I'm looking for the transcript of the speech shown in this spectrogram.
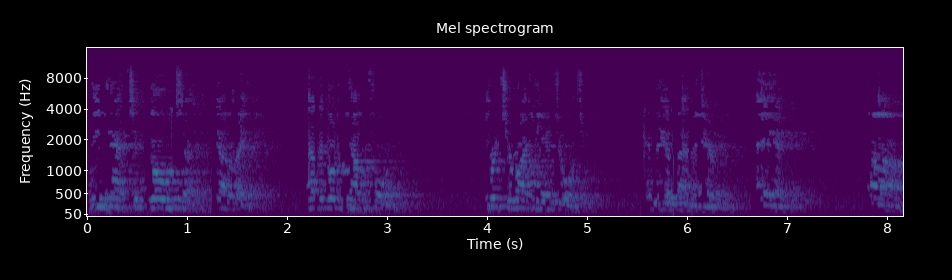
he had to go to LA, had to go to California. Preacher right here in Georgia, in the Atlanta area. And uh,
